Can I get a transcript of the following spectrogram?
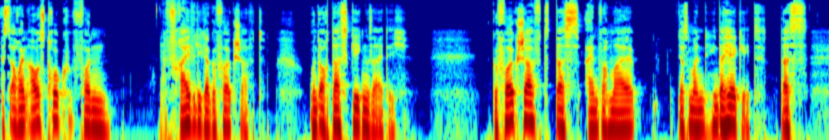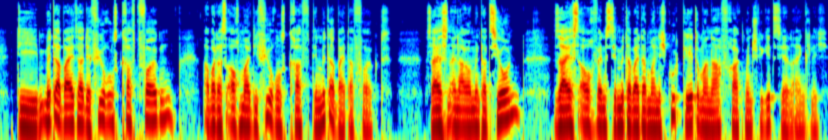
ist auch ein Ausdruck von freiwilliger Gefolgschaft und auch das gegenseitig. Gefolgschaft, dass einfach mal, dass man hinterhergeht, dass die Mitarbeiter der Führungskraft folgen, aber dass auch mal die Führungskraft dem Mitarbeiter folgt. Sei es in einer Argumentation, sei es auch, wenn es dem Mitarbeiter mal nicht gut geht und man nachfragt, Mensch, wie geht's dir denn eigentlich?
